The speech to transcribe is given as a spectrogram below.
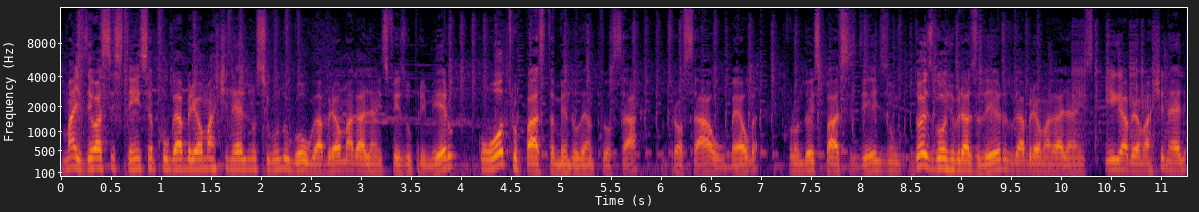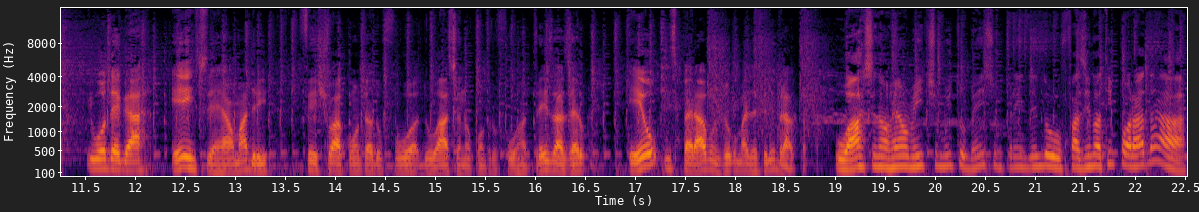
mas deu assistência para o Gabriel Martinelli no segundo gol. O Gabriel Magalhães fez o primeiro, com outro passe também do Leandro Trossard, o belga. Foram dois passes deles, um, dois gols de brasileiros, Gabriel Magalhães e Gabriel Martinelli. E o Odegar, ex-Real Madrid, fechou a conta do, Fulham, do Arsenal contra o Fulham 3 a 0 eu esperava um jogo mais equilibrado. Tá? O Arsenal realmente muito bem, surpreendendo, fazendo a temporada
